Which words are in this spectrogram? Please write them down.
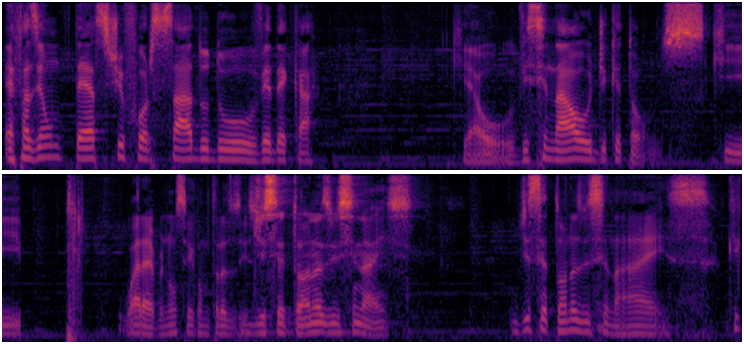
é fazer um teste forçado do VDK, que é o vicinal de ketones, que whatever, não sei como traduzir isso. Dicetonas vicinais. Dicetonas vicinais. Que,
